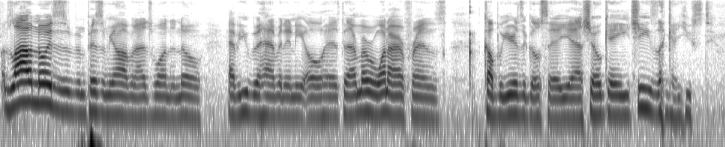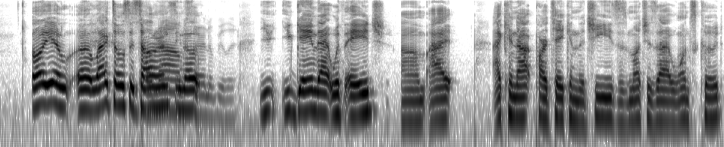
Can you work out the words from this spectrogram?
Loud noises have been pissing me off, and I just wanted to know: Have you been having any old heads? Because I remember one of our friends a couple years ago said, "Yeah, I sure can't eat cheese like I used to." Oh yeah, uh, lactose intolerance. now you know, like, you you gain that with age. Um, I I cannot partake in the cheese as much as I once could.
